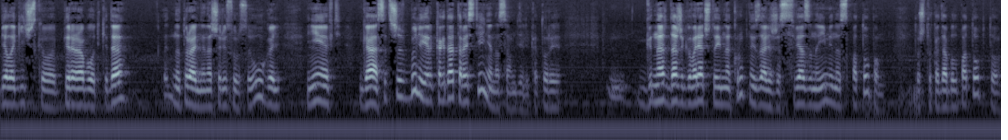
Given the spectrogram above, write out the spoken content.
биологического переработки, да, натуральные наши ресурсы, уголь, нефть, газ. Это же были когда-то растения, на самом деле, которые даже говорят, что именно крупные залежи связаны именно с потопом. То, что когда был потоп, то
